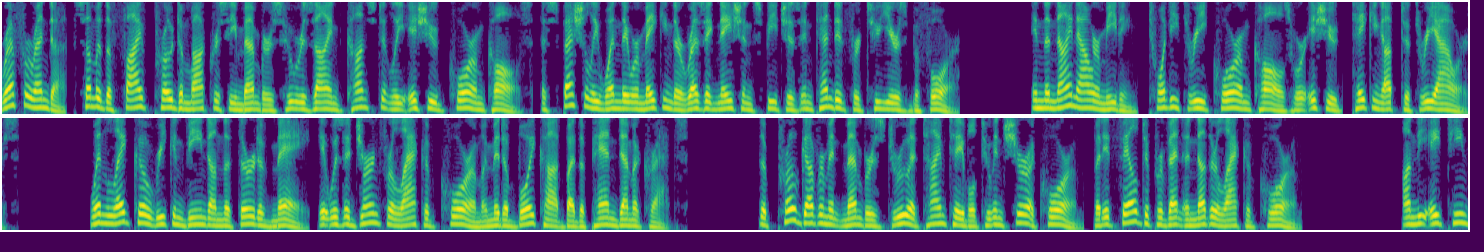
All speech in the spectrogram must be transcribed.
referenda, some of the five pro-democracy members who resigned constantly issued quorum calls, especially when they were making their resignation speeches intended for two years before. In the nine-hour meeting, 23 quorum calls were issued, taking up to three hours. When LegCo reconvened on 3 May, it was adjourned for lack of quorum amid a boycott by the Pan-Democrats. The pro-government members drew a timetable to ensure a quorum, but it failed to prevent another lack of quorum. On 18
